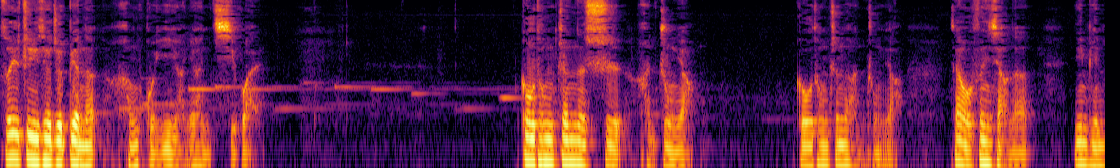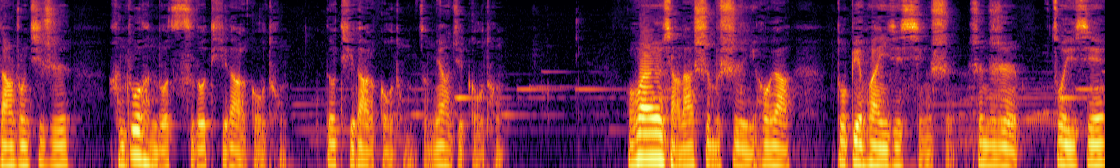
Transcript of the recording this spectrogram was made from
所以这一切就变得很诡异，也很奇怪。沟通真的是很重要，沟通真的很重要。在我分享的音频当中，其实很多很多次都提到了沟通，都提到了沟通，怎么样去沟通？我忽然又想到，是不是以后要多变换一些形式，甚至是做一些。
